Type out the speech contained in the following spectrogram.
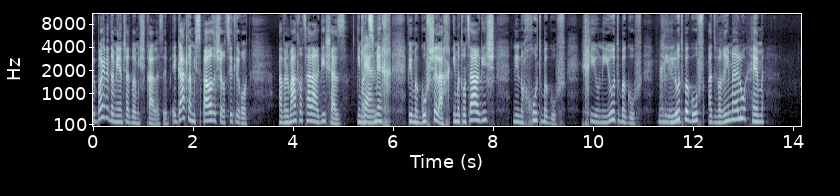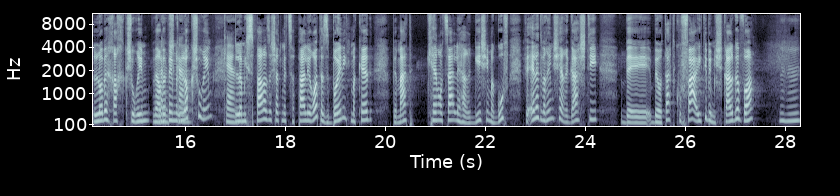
ובואי נדמיין שאת במשקל הזה. הגעת למספר הזה שרצית לראות, אבל מה את רוצה להרגיש אז? עם כן. עצמך ועם הגוף שלך. אם את רוצה להרגיש נינוחות בגוף, חיוניות בגוף, כלילות בגוף, הדברים האלו הם לא בהכרח קשורים, והרבה פעמים למשקל. לא קשורים כן. למספר הזה שאת מצפה לראות, אז בואי נתמקד במה את כן רוצה להרגיש עם הגוף, ואלה דברים שהרגשתי ב- באותה תקופה, הייתי במשקל גבוה, מהמם.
